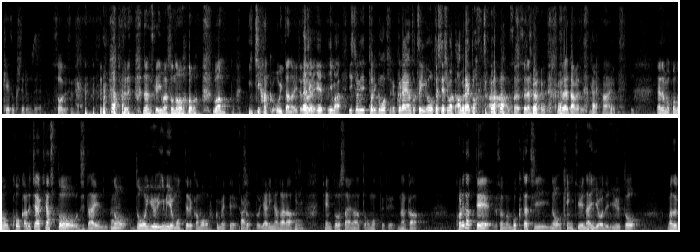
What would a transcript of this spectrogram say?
継続してるんで。いそうですね。なんですか今その ワン一泊置いたのに今一緒に取り組もうとしてるクライアントつい言おうとしてしまって危ないと思って。ああそれそれはそれはダメですね。はい、い、やでもこのコーカルチャーキャスト自体のどういう意味を持ってるかも含めてちはい。ょっとやりながらうん。検討したいなと思っててなんかこれだってその僕たちの研究内容で言うとまず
